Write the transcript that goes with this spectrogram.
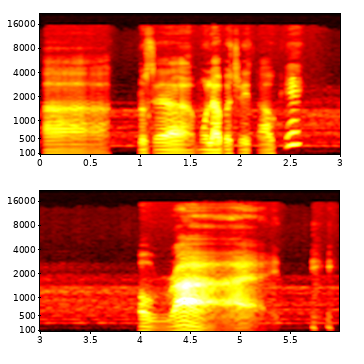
Uh, sebelum saya mula bercerita, okey? Alright.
